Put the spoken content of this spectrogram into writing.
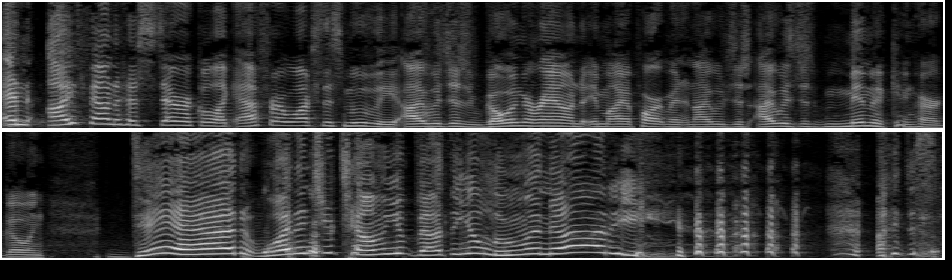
and I found it hysterical. Like after I watched this movie, I was just going around in my apartment and I was just I was just mimicking her, going, "Dad, why didn't you tell me about the Illuminati?" I just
